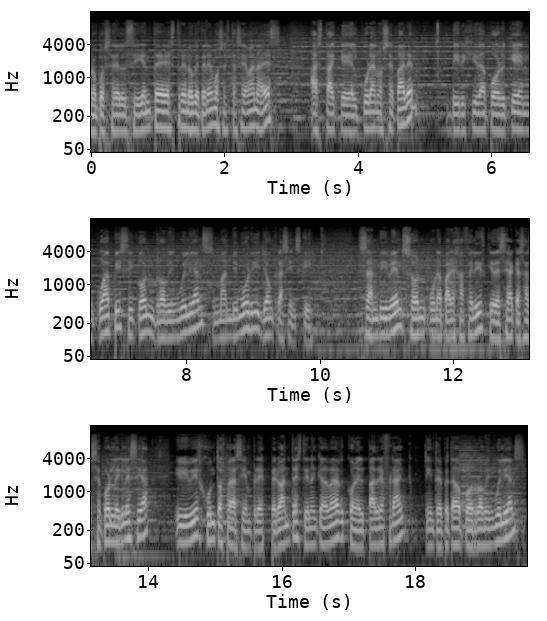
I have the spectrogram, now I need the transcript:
Bueno, pues el siguiente estreno que tenemos esta semana es Hasta que el cura nos separe, dirigida por Ken Kwapis y con Robin Williams, Mandy Moore y John Krasinski. Sandy y Ben son una pareja feliz que desea casarse por la iglesia y vivir juntos para siempre, pero antes tienen que hablar con el padre Frank, interpretado por Robin Williams,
